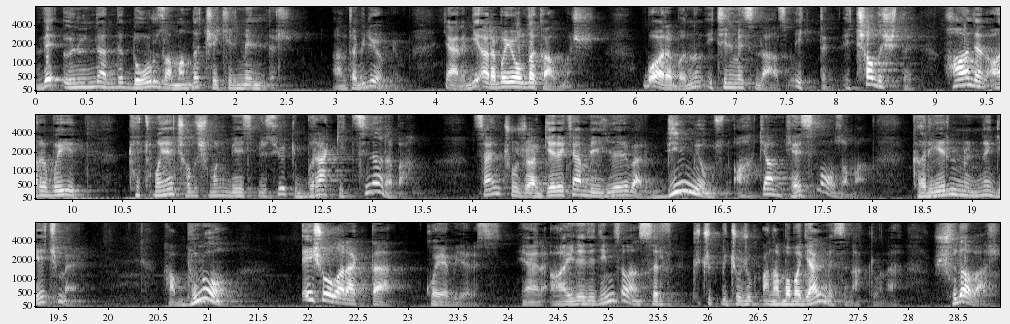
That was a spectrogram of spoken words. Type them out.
Ve önünden de doğru zamanda çekilmelidir. Anlatabiliyor muyum? Yani bir araba yolda kalmış. Bu arabanın itilmesi lazım. İttin. E çalıştı. Halen arabayı tutmaya çalışmanın bir esprisi yok ki. Bırak gitsin araba. Sen çocuğa gereken bilgileri ver. Bilmiyor musun? Ahkam kesme o zaman. Kariyerin önüne geçme. Ha bunu eş olarak da koyabiliriz. Yani aile dediğim zaman sırf küçük bir çocuk ana baba gelmesin aklına. Şu da var.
